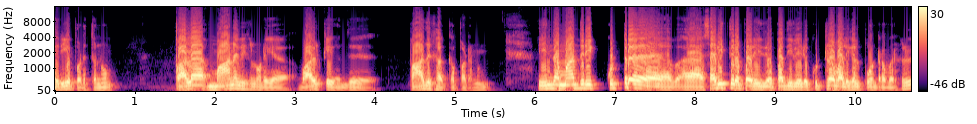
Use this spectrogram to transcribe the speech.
தெரியப்படுத்தணும். பல மாணவிகளுடைய வாழ்க்கை வந்து பாதுகாக்கப்படணும். இந்த மாதிரி குற்ற சரித்திர பதி பதிவேடு குற்றவாளிகள் போன்றவர்கள்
